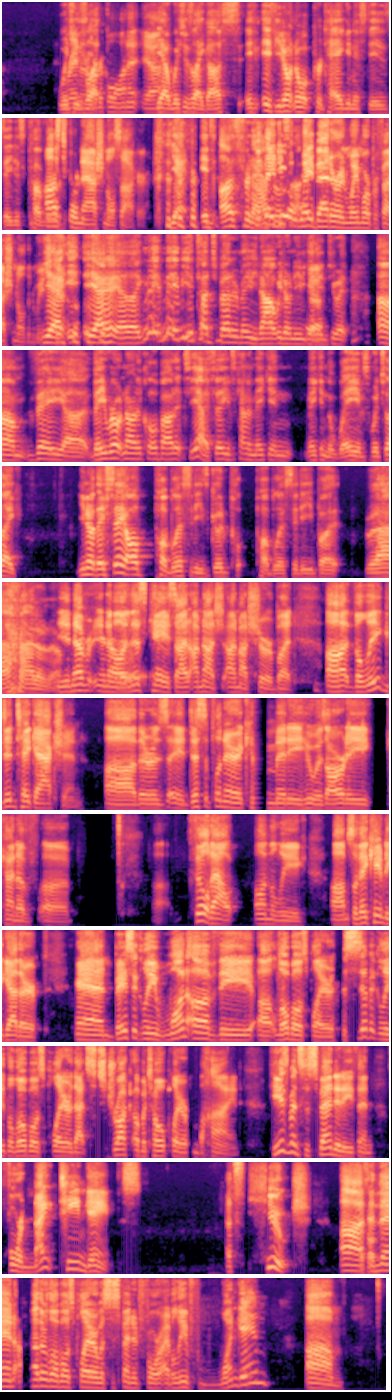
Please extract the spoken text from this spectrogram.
which is an like, article on it. Yeah. Yeah, which is like us. If, if you don't know what protagonist is, they just cover us for national soccer. yeah, it's us for national. Soccer. But they do soccer. it way better and way more professional than we. Yeah, yeah, yeah. Like maybe a touch better, maybe not. We don't need to get yeah. into it. Um, they uh they wrote an article about it. So yeah, I feel like it's kind of making making the waves. Which like, you know, they say all publicity is good pu- publicity, but but I, I, don't know. You never, you know, in this case, I, am not, I'm not sure, but uh, the league did take action. Uh, there is a disciplinary committee who is already kind of uh, uh, filled out on the league. Um, so they came together, and basically, one of the uh, Lobos players, specifically the Lobos player that struck a Bateau player from behind, he's been suspended, Ethan, for 19 games. That's huge. Uh, and then another Lobos player was suspended for, I believe, one game. Um,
